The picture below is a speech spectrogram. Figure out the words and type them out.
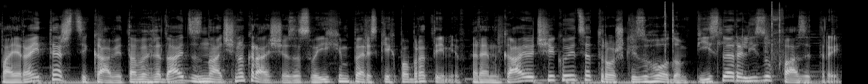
Пайрей теж цікаві та виглядають значно краще за своїх імперських побратимів. Ренкай очікується трошки згодом після релізу фази 3.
